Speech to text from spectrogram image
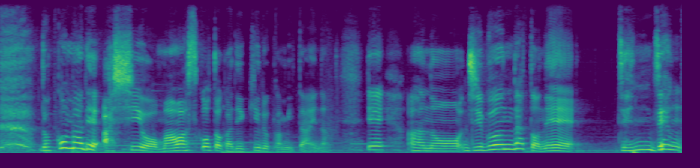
どこまで足を回すことができるかみたいなであの自分だとね全然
